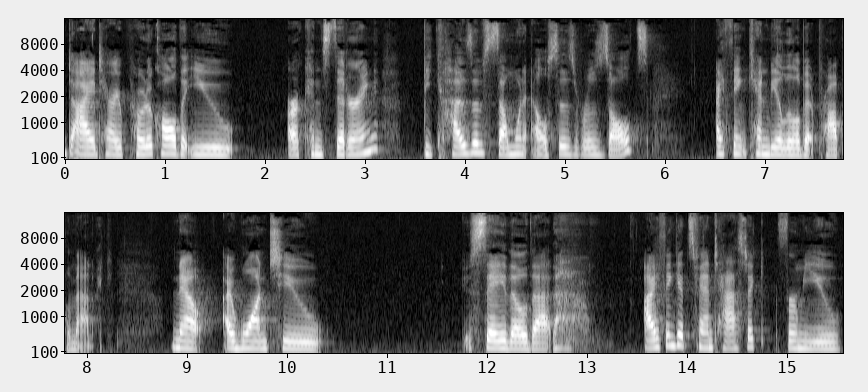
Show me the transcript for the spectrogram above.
dietary protocol that you are considering because of someone else's results, I think can be a little bit problematic. Now, I want to say though that I think it's fantastic from you,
